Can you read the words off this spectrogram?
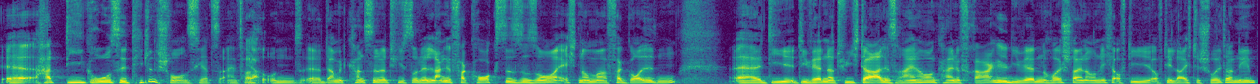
äh, hat die große Titelchance jetzt einfach ja. und äh, damit kannst du natürlich so eine lange verkorkste Saison echt nochmal vergolden. Äh, die, die werden natürlich da alles reinhauen, keine Frage. Die werden Holstein auch nicht auf die, auf die leichte Schulter nehmen.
